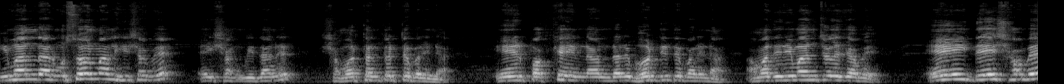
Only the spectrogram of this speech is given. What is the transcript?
ইমানদার মুসলমান হিসাবে এই সংবিধানের সমর্থন করতে পারি না। এর পক্ষে আন্ডারে ভোট দিতে পারি না। আমাদের ইমান চলে যাবে। এই দেশ হবে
